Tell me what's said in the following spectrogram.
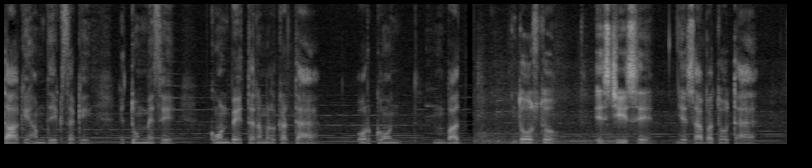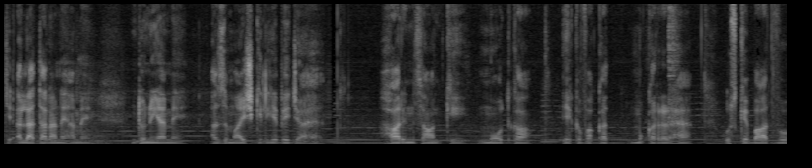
ताकि हम देख सकें कि तुम में से कौन बेहतर अमल करता है और कौन बद। दोस्तों, इस चीज़ से ये साबित होता है कि अल्लाह ताला ने हमें दुनिया में आजमाइश के लिए भेजा है। हर इंसान की मौत का एक वक़्त मुकर्र है। उसके बाद वो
